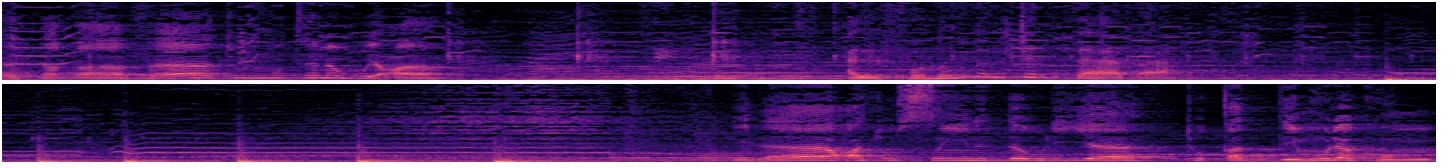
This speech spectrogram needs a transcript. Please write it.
الثقافات المتنوعة. الفنون الجذابة. إذاعة الصين الدولية تقدم لكم.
